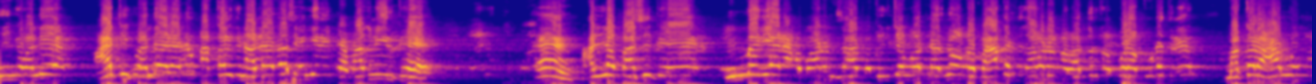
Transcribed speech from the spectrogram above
நீங்க வந்து ஆட்சிக்கு வந்த மக்களுக்கு நல்லதான் செஞ்சிருக்கீங்க. மகளிருக்கு. ஆ, நல்ல பஸ்ஸுக்கு நிம்மதியா நாங்க போறோம் சார். இப்ப திருச்செங்கோட்ல இருந்து உங்களை பாக்குறதுக்காக நாங்க வந்திருக்கோம் போல கூட்டத்துல. மக்கள் ஆர்வமா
